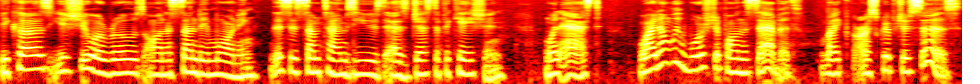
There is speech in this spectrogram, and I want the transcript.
Because Yeshua rose on a Sunday morning, this is sometimes used as justification when asked, Why don't we worship on the Sabbath, like our scripture says?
